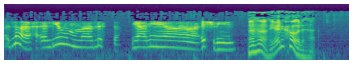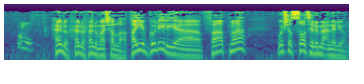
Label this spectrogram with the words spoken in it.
لا اليوم آه، لسه يعني آه، عشرين. أها يعني حولها. حلو. حلو حلو ما شاء الله. طيب قولي لي يا فاطمة وش الصوت اللي معنا اليوم؟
